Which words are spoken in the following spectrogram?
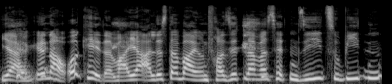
Ja, genau. Okay, da war ja alles dabei. Und Frau Sittler, was hätten Sie zu bieten?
